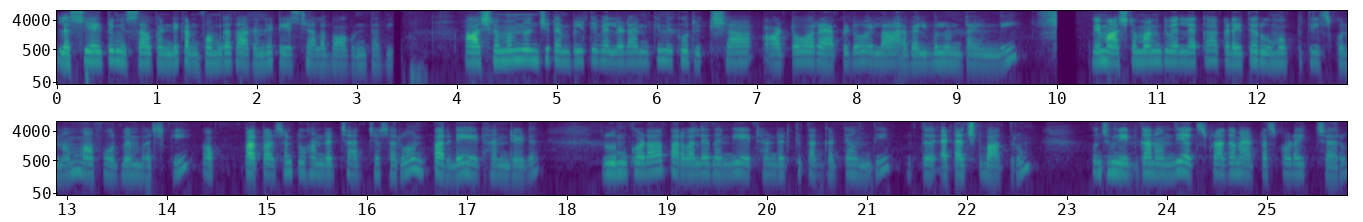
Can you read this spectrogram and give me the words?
లస్సీ అయితే మిస్ అవ్వకండి. కన్ఫామ్గా తాగండి. టేస్ట్ చాలా బాగుంటుంది. ఆశ్రమం నుంచి టెంపుల్కి వెళ్ళడానికి మీకు రిక్షా ఆటో ర్యాపిడో ఇలా అవైలబుల్ ఉంటాయండి. మేము ఆశ్రమానికి వెళ్ళాక అక్కడైతే రూమ్ ఒకటి తీసుకున్నాం మా ఫోర్ మెంబర్స్కి per person two hundred charge చేశారు. Per day eight hundred. Room కూడా పర్వాలేదండి ఎయిట్ హండ్రెడ్కి తగ్గట్టే ఉంది విత్ అటాచ్డ్ బాత్రూమ్. కొంచెం నీట్గానే ఉంది ఎక్స్ట్రాగా మ్యాట్రస్ కూడా ఇచ్చారు.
